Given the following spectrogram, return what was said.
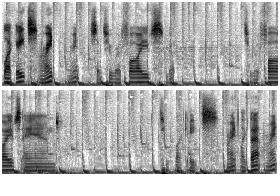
black eights. All right, all right. So two red fives. We got two red fives and two black eights. All right, like that. All right.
